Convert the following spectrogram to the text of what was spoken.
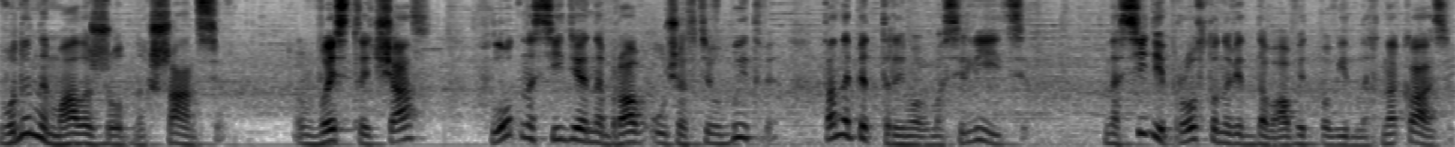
вони не мали жодних шансів. Весь цей час флот Насідія не брав участі в битві та не підтримав масілійців. Насідій просто не віддавав відповідних наказів.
